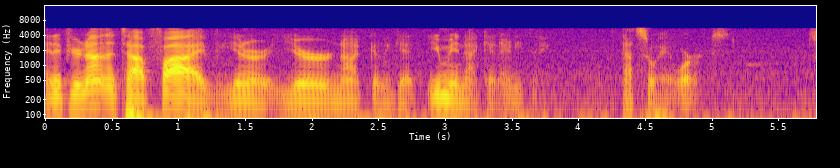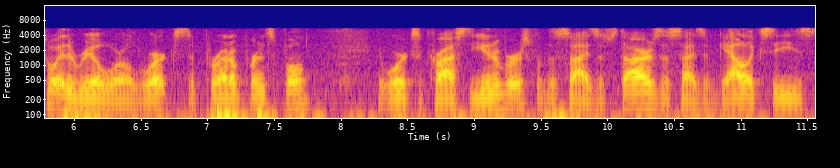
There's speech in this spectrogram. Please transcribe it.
And if you're not in the top five, you know, you're not going to get, you may not get anything. That's the way it works. That's the way the real world works. The Pareto principle. It works across the universe with the size of stars, the size of galaxies,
